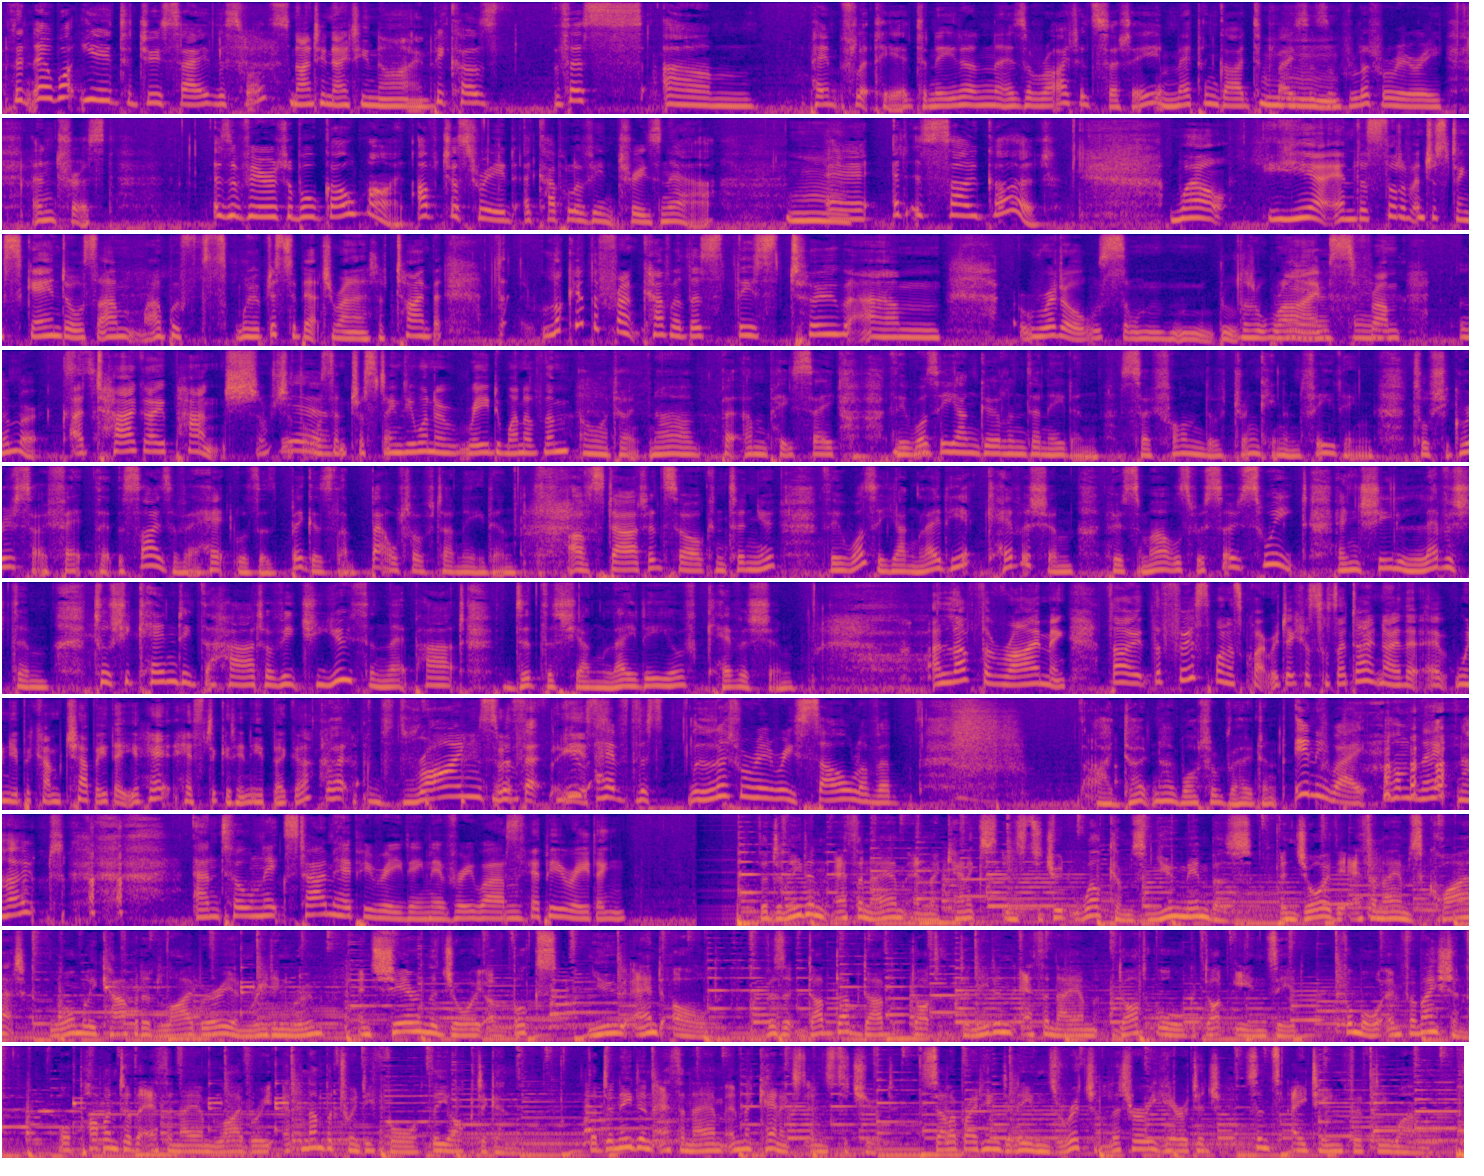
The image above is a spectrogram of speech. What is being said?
But now, what year did you say this was? 1989. Because this um, pamphlet here, Dunedin as a writer's city, a map and guide to places of literary interest, is a veritable goldmine. I've just read a couple of entries now, and it is so good. Well, yeah, and the sort of interesting scandals. Um, we've, we're just about to run out of time, but th- look at the front cover. There's these two um, riddles, little rhymes yeah. from Limericks. Otago Punch, which I thought was interesting. Do you want to read one of them? Oh, I don't know, but um, on PC, there was a young girl in Dunedin, so fond of drinking and feeding, till she grew so fat that the size of her hat was as big as the belt of Dunedin. I've started, so I'll continue. There was a young lady at Caversham, her smiles were so sweet, and she lavished them, till she candied the heart of each youth in that part, did this young lady of Caversham. I love the rhyming, though the first one is quite ridiculous because I don't know that uh, when you become chubby that your hat has to get any bigger. Right, rhymes with it. You Yes. have this literary soul of a. I don't know what a rodent. Anyway, on that note, until next time, happy reading, everyone. Happy reading. The Dunedin Athenaeum and Mechanics Institute welcomes new members. Enjoy the Athenaeum's quiet, warmly carpeted library and reading room and share in the joy of books, new and old. Visit www.dunedinathenaeum.org.nz for more information or pop into the Athenaeum Library at number 24, The Octagon. The Dunedin Athenaeum and Mechanics Institute, celebrating Dunedin's rich literary heritage since 1851.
